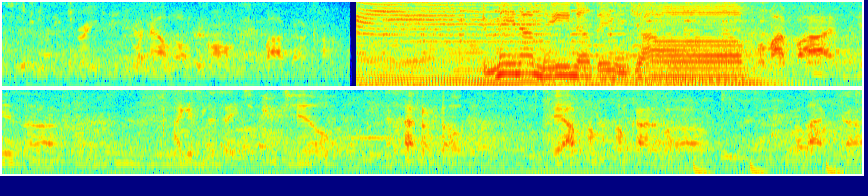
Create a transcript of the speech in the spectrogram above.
This is Drizzy Drake, and you are now logged on to Vibe.com. It may not mean nothing to y'all. Well, my vibe is, uh, I guess you could say chill. I don't know. Yeah, I'm, I'm, I'm kind of a relaxed guy.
